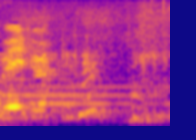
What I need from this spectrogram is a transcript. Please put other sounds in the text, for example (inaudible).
You ready, Mm-hmm.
